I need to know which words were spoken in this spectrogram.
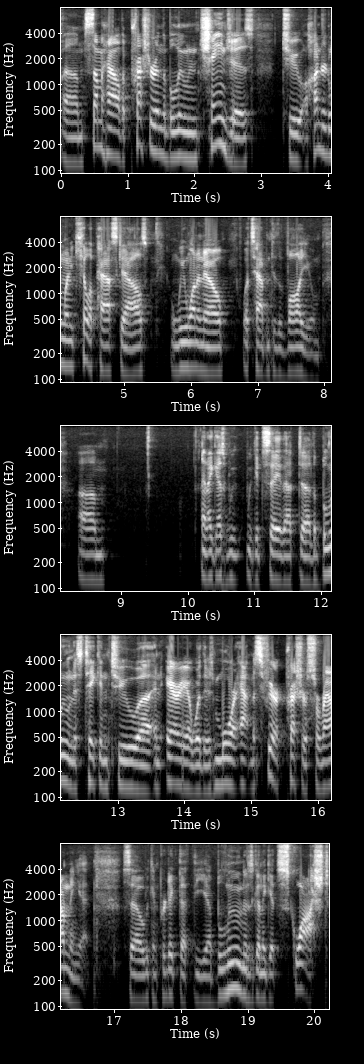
um, somehow the pressure in the balloon changes to 101 kilopascals, and we want to know what's happened to the volume. Um, and I guess we, we could say that uh, the balloon is taken to uh, an area where there's more atmospheric pressure surrounding it. So we can predict that the uh, balloon is going to get squashed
